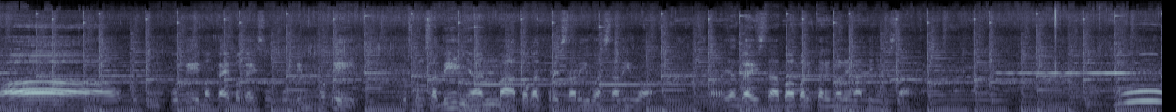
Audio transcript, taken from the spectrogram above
Wow! Puting-puti. Magkaiba guys. So, puting-puti. Gustong sabihin yan, mga tukad friends, sariwan-sariwa. Ayan guys, uh, babalik na rin na rin natin yung isa. Woo!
